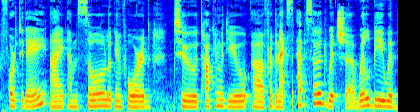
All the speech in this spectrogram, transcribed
for today. I am so looking forward to talking with you uh, for the next episode, which uh, will be with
